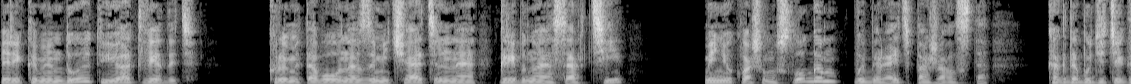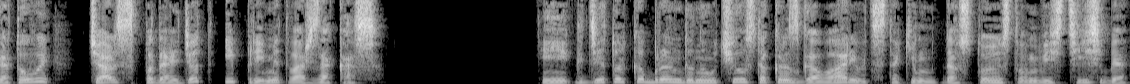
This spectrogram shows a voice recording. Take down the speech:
рекомендует ее отведать. Кроме того, у нас замечательное грибное ассорти. Меню к вашим услугам выбирайте, пожалуйста. Когда будете готовы, Чарльз подойдет и примет ваш заказ. И где только Бренда научилась так разговаривать, с таким достоинством вести себя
